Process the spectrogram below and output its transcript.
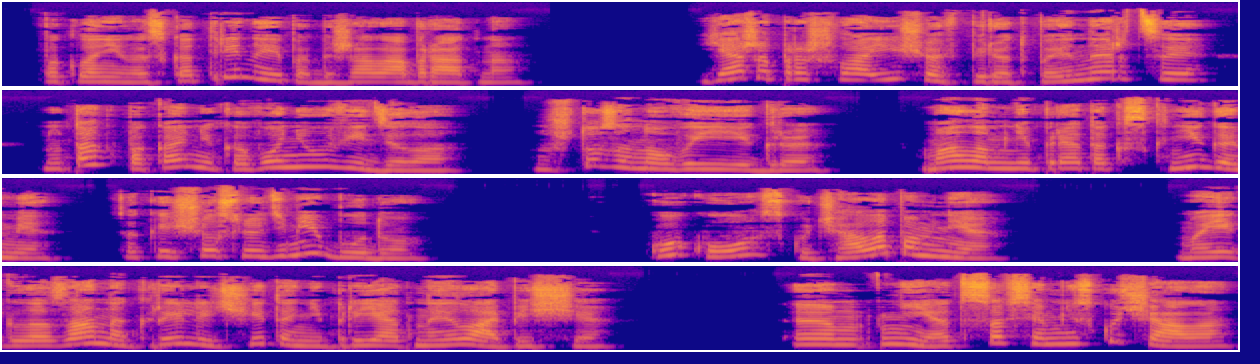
— поклонилась Катрина и побежала обратно. Я же прошла еще вперед по инерции, но так пока никого не увидела. Ну что за новые игры? Мало мне пряток с книгами, так еще с людьми буду. Ку-ку, скучала по мне? Мои глаза накрыли чьи-то неприятные лапищи. Эм, нет, совсем не скучала.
